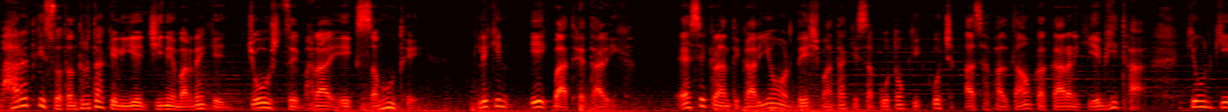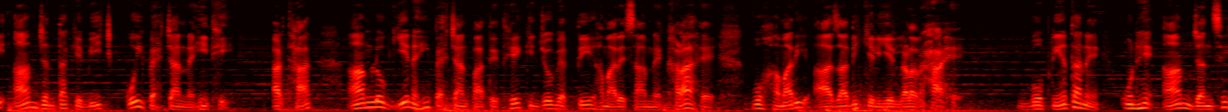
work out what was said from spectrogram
भारत की स्वतंत्रता के लिए जीने मरने के जोश से भरा एक समूह थे। लेकिन एक बात है तारीख, ऐसे क्रांतिकारियों और देश माता के सपूतों की कुछ असफलताओं का कारण यह भी था कि उनकी आम जनता के बीच कोई पहचान नहीं थी। अर्थात, आम लोग ये नहीं पहचान पाते थे कि जो व्यक्ति हमारे सामने खड़ा है, वो हमारी आज़ादी के लिए लड़ रहा है। गोपनीयता ने उन्हें आम जन से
